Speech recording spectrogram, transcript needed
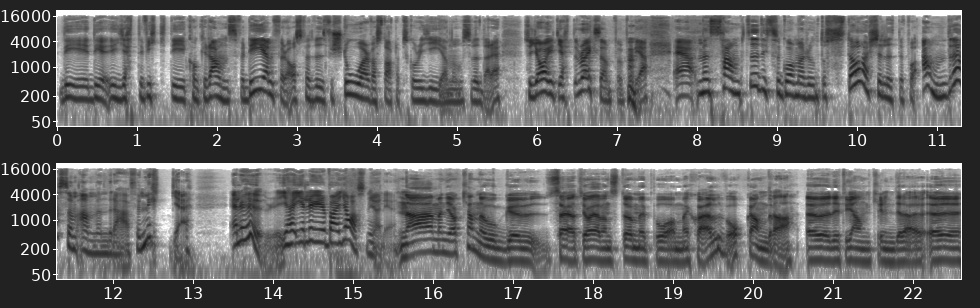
det, det är en jätteviktig konkurrensfördel för oss för att vi förstår vad startups går igenom och så vidare. Så jag är ett jättebra exempel på det. Eh, men samtidigt så går man runt och stör sig lite på andra som använder det här för mycket. Eller hur? Eller är det bara jag som gör det? Nej, men jag kan nog eh, säga att jag även stör mig på mig själv och andra eh, lite grann kring det där. Eh,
